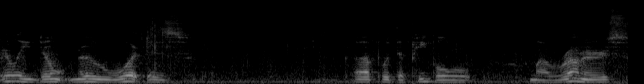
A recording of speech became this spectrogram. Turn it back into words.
really don't know what is up with the people, my runners.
